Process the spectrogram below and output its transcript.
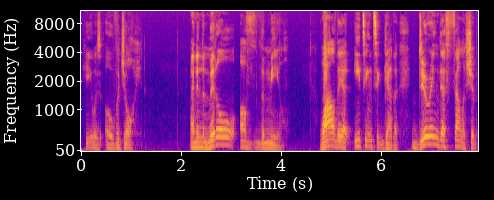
He was overjoyed. And in the middle of the meal, while they are eating together during their fellowship,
